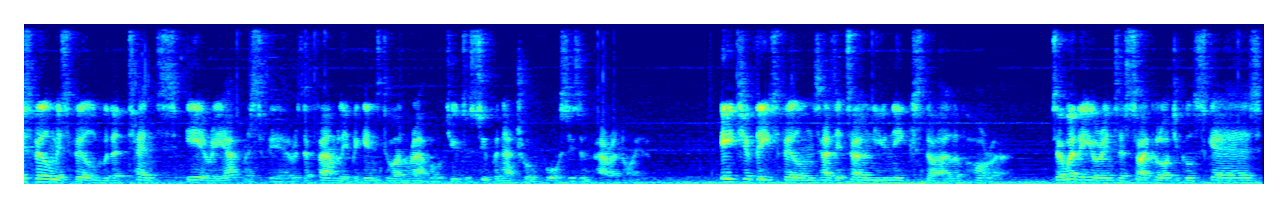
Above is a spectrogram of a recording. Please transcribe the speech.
this film is filled with a tense, eerie atmosphere as a family begins to unravel due to supernatural forces and paranoia. Each of these films has its own unique style of horror, so whether you're into psychological scares,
